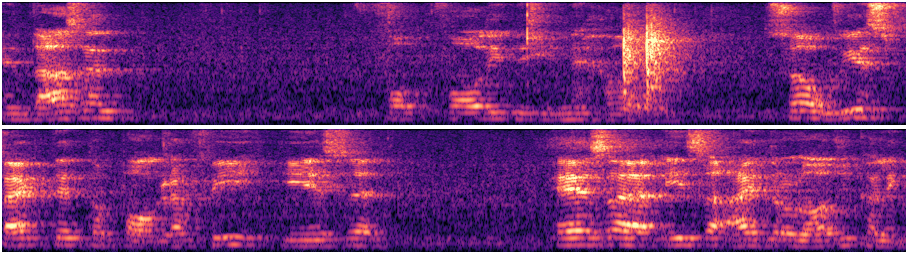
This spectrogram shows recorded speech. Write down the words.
and doesn't fa- fall in, the in a hole. So we expect the topography is uh, as uh, is hydrologically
